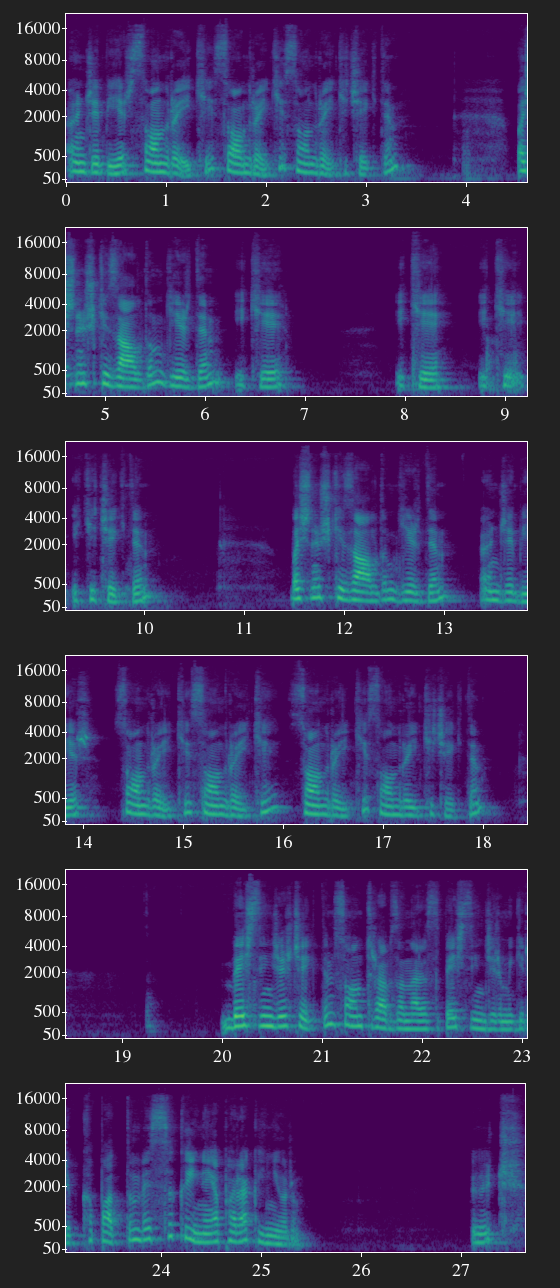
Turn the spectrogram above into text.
Önce 1, sonra 2, sonra 2, sonra 2 çektim. Başına 3 kez aldım, girdim. 2 2 2 2 çektim. Başını 3 kez aldım, girdim. Önce 1, sonra 2, sonra 2, sonra 2, sonra 2 çektim. 5 zincir çektim. Son trabzan arası 5 zincirimi girip kapattım ve sık iğne yaparak iniyorum. 3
